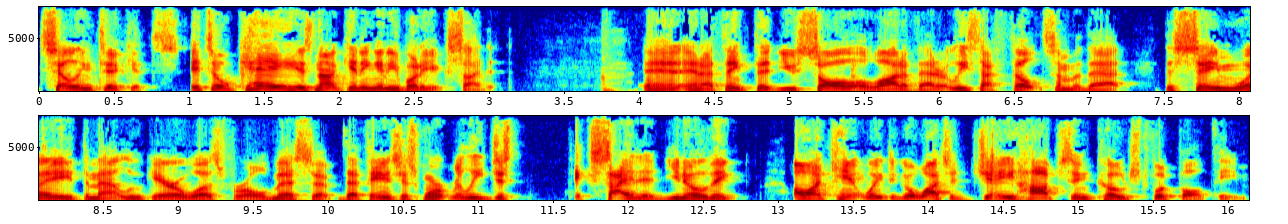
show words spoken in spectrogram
selling tickets. It's okay is not getting anybody excited. And, and I think that you saw a lot of that, or at least I felt some of that, the same way the Matt Luke era was for Ole Miss. Uh, that fans just weren't really just excited. You know, they, oh, I can't wait to go watch a Jay Hopson coached football team.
